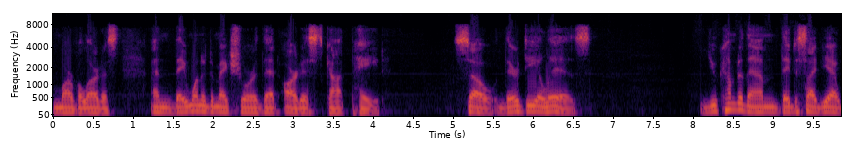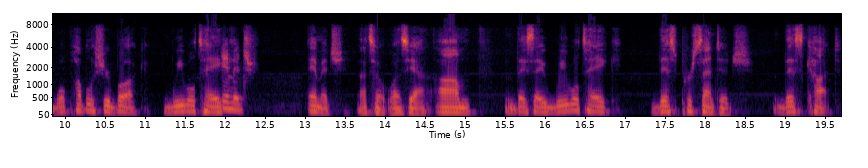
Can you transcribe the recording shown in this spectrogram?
Marvel artists, and they wanted to make sure that artists got paid. So their deal is, you come to them, they decide, yeah, we'll publish your book. We will take Image. Image. That's who it was. Yeah. Um, they say we will take this percentage, this cut,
